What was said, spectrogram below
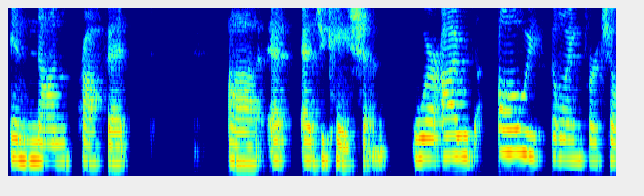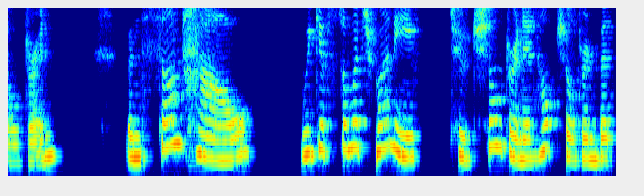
in nonprofit uh, ed- education, where I was always going for children. And somehow we give so much money to children and help children, but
